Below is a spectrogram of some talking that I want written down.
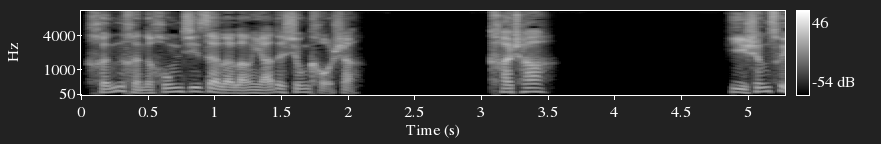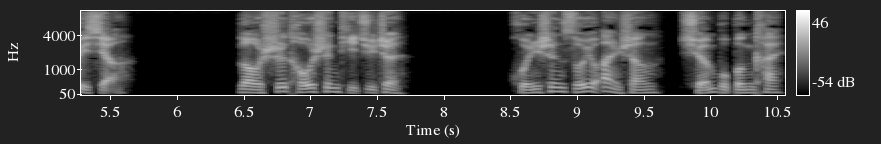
狠狠的轰击在了狼牙的胸口上，咔嚓。一声脆响，老石头身体巨震，浑身所有暗伤全部崩开。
